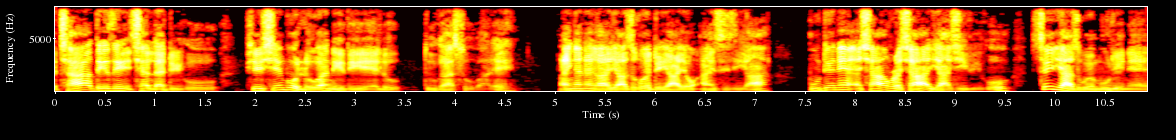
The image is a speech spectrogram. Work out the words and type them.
အခြားအသေးစိတ်အချက်လက်တွေကိုဖြည့်ရှင်းဖို့လိုအပ်နေသေးတယ်လို့သူကဆိုပါတယ်။ နိုင်ငံတကာရာဇဝတ်တရားရုံး ICC ဟာ ပူတင်နဲ့ အခြားရုရှားအရာရှိတွေကို စစ်ရာဇဝတ်မှုတွေနဲ့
